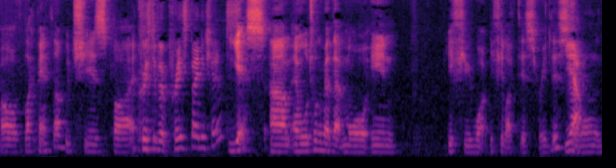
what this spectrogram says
of Black Panther, which is by Christopher Priest, by any chance? Yes, um, and we'll talk about that more in if you want. If you like this, read this. Yeah, later on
